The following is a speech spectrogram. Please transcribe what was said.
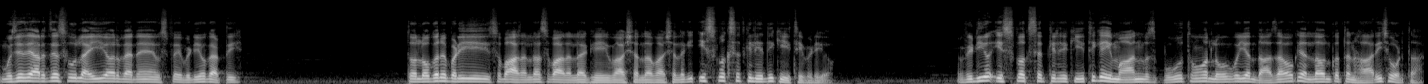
मुझे ज़्यारत रसूल आई और मैंने उस पर वीडियो कर दी। तो लोगों ने बड़ी सुबह अल्लाह सुबह अल्लाह की, माशाल्लाह माशाल्लाह की, इस मकसद के लिए नहीं की थी वीडियो वीडियो इस मकसद के लिए की थी कि ईमान मज़बूत हों और लोगों को ये अंदाज़ा हो कि अल्लाह उनको तनहा नहीं छोड़ता।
